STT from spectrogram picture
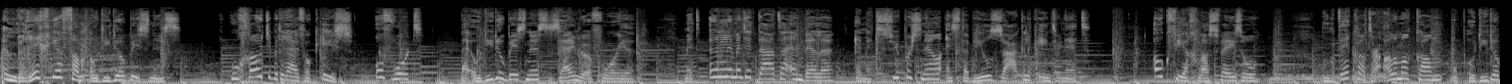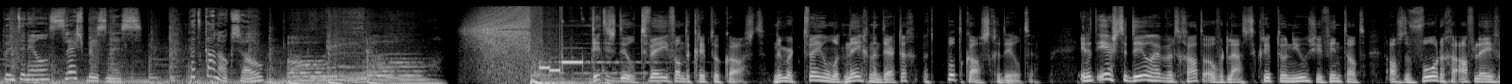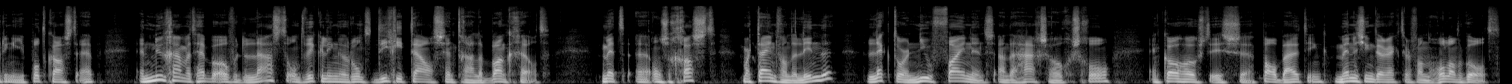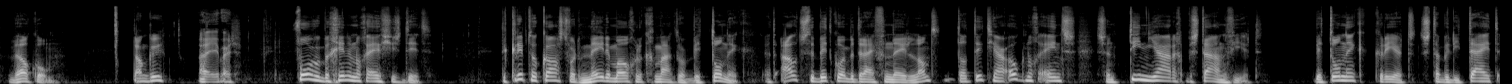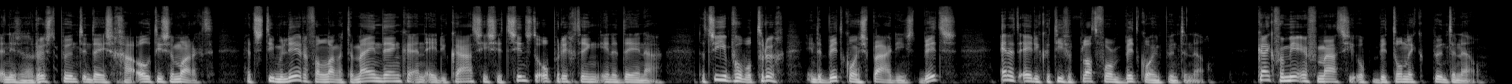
Een berichtje van Odido Business. Hoe groot je bedrijf ook is of wordt, bij Odido Business zijn we er voor je. Met unlimited data en bellen en met supersnel en stabiel zakelijk internet. Ook via glasvezel. Ontdek wat er allemaal kan op odido.nl/slash business. Het kan ook zo. Dit is deel 2 van de CryptoCast, nummer 239, het podcastgedeelte. In het eerste deel hebben we het gehad over het laatste crypto-nieuws. Je vindt dat als de vorige aflevering in je podcast-app. En nu gaan we het hebben over de laatste ontwikkelingen rond digitaal centrale bankgeld. Met uh, onze gast Martijn van der Linden, lector New Finance aan de Haagse Hogeschool. En co-host is uh, Paul Buiting, managing director van Holland Gold. Welkom. Dank u. Hey, Ebert. Voor we beginnen nog eventjes dit. De CryptoCast wordt mede mogelijk gemaakt door Bitonic, het oudste bitcoinbedrijf van Nederland, dat dit jaar ook nog eens zijn tienjarig bestaan viert. Bitonic creëert stabiliteit en is een rustpunt in deze chaotische markt. Het stimuleren van lange termijn denken en educatie zit sinds de oprichting in het DNA. Dat zie je bijvoorbeeld terug in de Bitcoin spaardienst Bits en het educatieve platform bitcoin.nl. Kijk voor meer informatie op bitonic.nl.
